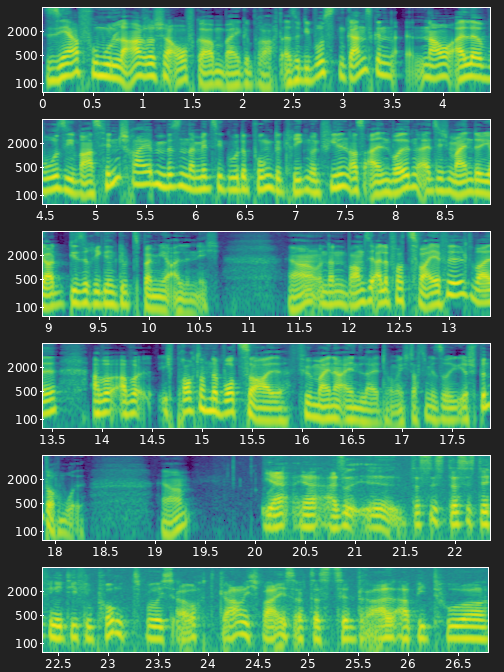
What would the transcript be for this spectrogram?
sehr formularische Aufgaben beigebracht. Also die wussten ganz genau alle, wo sie was hinschreiben müssen, damit sie gute Punkte kriegen und fielen aus allen Wolken, als ich meinte, ja, diese Regeln gibt's bei mir alle nicht. Ja, und dann waren sie alle verzweifelt, weil, aber, aber ich brauche doch eine Wortzahl für meine Einleitung. Ich dachte mir so, ihr spinnt doch wohl. Ja. Ja, ja, also äh, das ist, das ist definitiv ein Punkt, wo ich auch gar nicht weiß, ob das Zentralabitur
